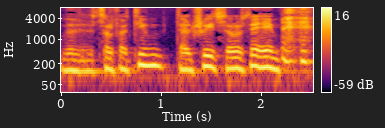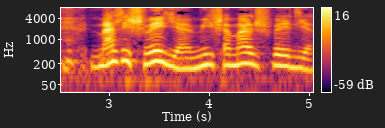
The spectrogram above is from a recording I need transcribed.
וצרפתים תלשו את צורותיהם. מה זה שוודיה? מי שמע על שוודיה?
